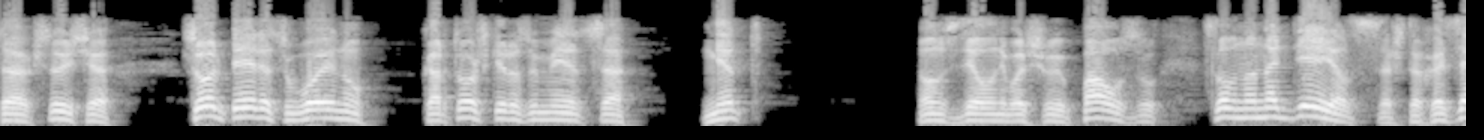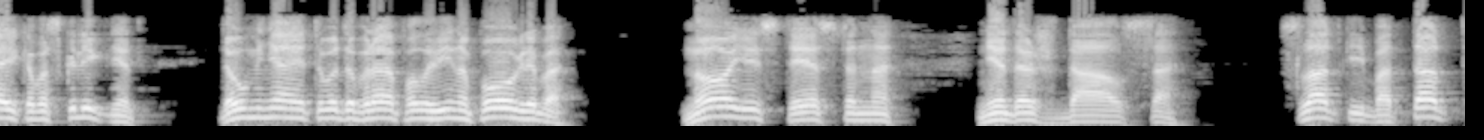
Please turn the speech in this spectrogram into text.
Так, что еще? Соль, перец, воину, картошки, разумеется. Нет? Он сделал небольшую паузу, словно надеялся, что хозяйка воскликнет. Да у меня этого добра половина погреба. Но, естественно, не дождался. Сладкий батат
